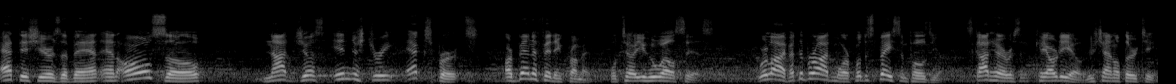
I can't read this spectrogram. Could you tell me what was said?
at this year's event, and also not just industry experts are benefiting from it. We'll tell you who else is. We're live at the Broadmoor for the Space Symposium. Scott Harrison, KRDO, News Channel 13.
